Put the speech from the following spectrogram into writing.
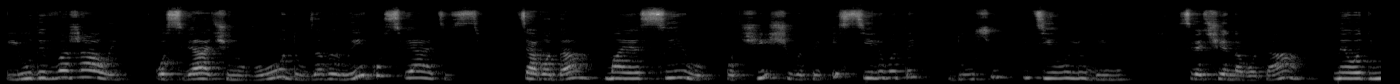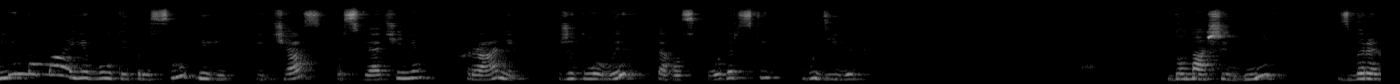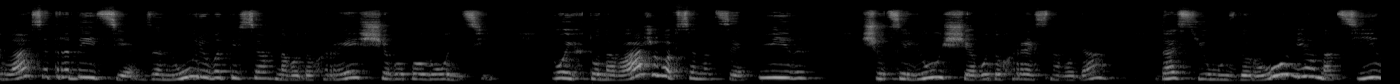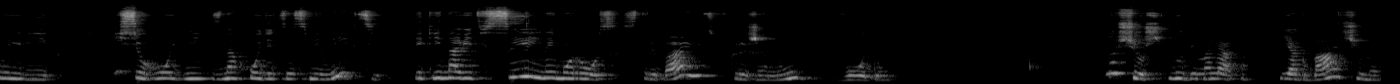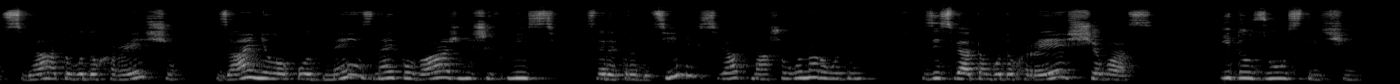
Люди вважали освячену воду за велику святість. Ця вода має силу очищувати і зцілювати душу і тіло людини. Свячена вода неодмінно має бути присутньою під час освячення храмів, житлових та господарських будівель. До наших днів збереглася традиція занурюватися на водохреща в ополонці. Той, хто наважувався на це, вірив, що целюща водохресна вода дасть йому здоров'я на цілий рік. І сьогодні знаходяться сміливці, які навіть в сильний мороз стрибають в крижану воду. Ну що ж, любі малята, як бачимо, свято водохреща зайняло одне з найповажніших місць серед традиційних свят нашого народу. Зі святом водохреща вас і до зустрічі!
